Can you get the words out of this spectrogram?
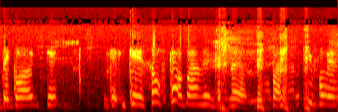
te que, que, sos capaz de tener para mí fue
